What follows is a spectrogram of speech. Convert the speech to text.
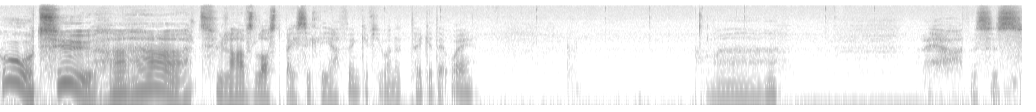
Oh, two. Aha. Two lives lost, basically, I think, if you want to take it that way. Uh, yeah, this is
